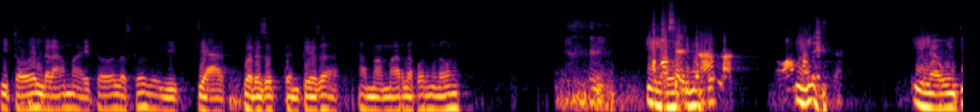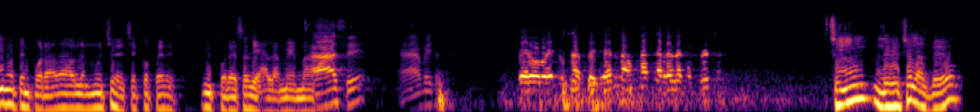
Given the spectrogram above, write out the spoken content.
Y todo el drama y todas las cosas. Y ya, por eso te empieza a mamar la Fórmula 1. Y la última-. No, y, la, y la última temporada hablan mucho de Checo Pérez. Y por eso ya la mema. Ah, sí. Ah, mira. Pero, eh, o sea, pelear la- una carrera completa. Sí, de hecho las veo.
